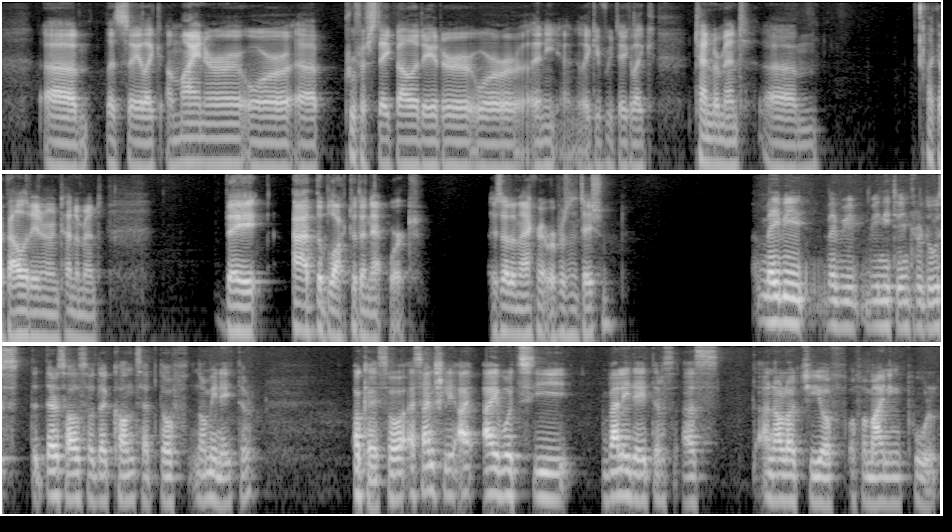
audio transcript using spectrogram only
um, let's say, like a miner or a proof of stake validator, or any, like if we take like Tendermint, um, like a validator in Tendermint, they add the block to the network. Is that an accurate representation? maybe maybe we need to introduce that there's also the concept of nominator. Okay, so essentially I, I would see validators as the analogy of, of a mining pool.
